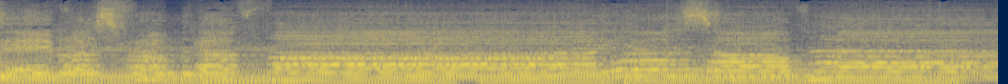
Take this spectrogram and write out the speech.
Save us from the fires of hell.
